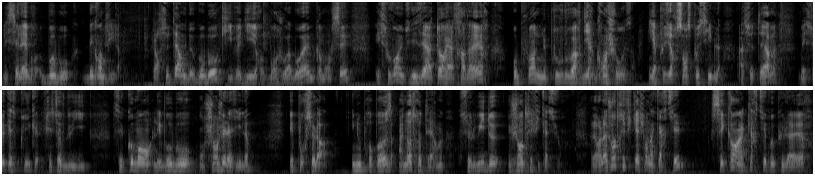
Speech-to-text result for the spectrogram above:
les célèbres bobos des grandes villes. Alors ce terme de bobo, qui veut dire bourgeois bohème, comme on le sait, est souvent utilisé à tort et à travers, au point de ne plus vouloir dire grand-chose. Il y a plusieurs sens possibles à ce terme, mais ce qu'explique Christophe Guilly, c'est comment les bobos ont changé la ville, et pour cela, il nous propose un autre terme, celui de gentrification. Alors la gentrification d'un quartier, c'est quand un quartier populaire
